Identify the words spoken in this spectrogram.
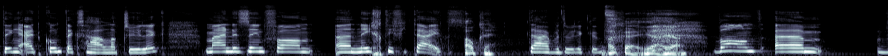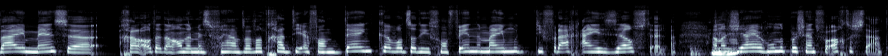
dingen uit context halen natuurlijk. Maar in de zin van negativiteit. Oké, Daar bedoel ik het. oké, ja, ja. Want ehm, wij mensen gaan altijd aan andere mensen van... Ja, wat gaat die ervan denken? Wat zal die ervan vinden? Maar je moet die vraag aan jezelf stellen. En als jij er 100% voor achter staat...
